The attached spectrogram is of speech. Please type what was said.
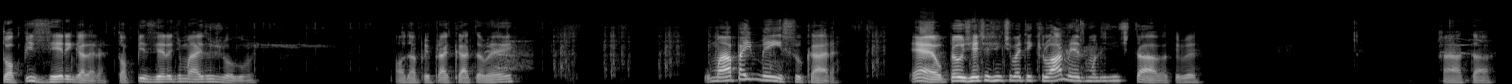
Topzera, hein, galera. Topzera demais o jogo, mano. Ó, dá pra ir pra cá também. O mapa é imenso, cara. É, pelo jeito a gente vai ter que ir lá mesmo onde a gente tava, quer ver? Ah, tá.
